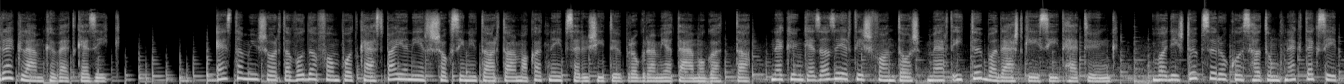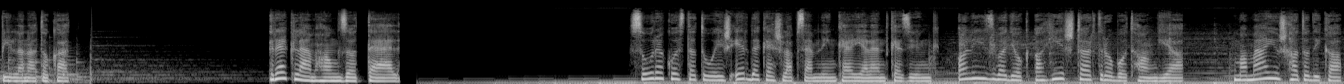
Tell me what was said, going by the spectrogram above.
Reklám következik. Ezt a műsort a Vodafone Podcast Pioneer sokszínű tartalmakat népszerűsítő programja támogatta. Nekünk ez azért is fontos, mert így több adást készíthetünk. Vagyis többször okozhatunk nektek szép pillanatokat. Reklám hangzott el. Szórakoztató és érdekes lapszemlénkkel jelentkezünk. Alíz vagyok, a hírstart robot hangja. Ma május 6-a,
